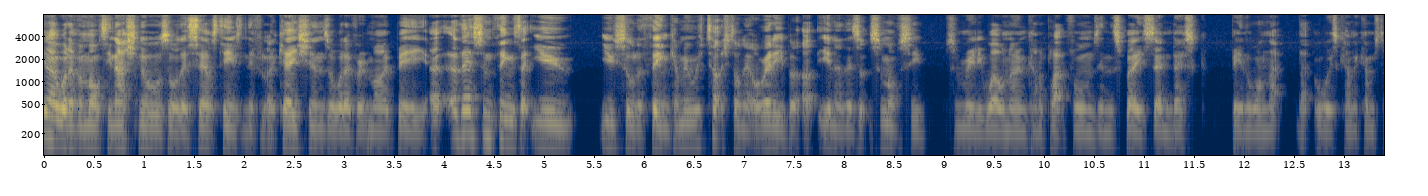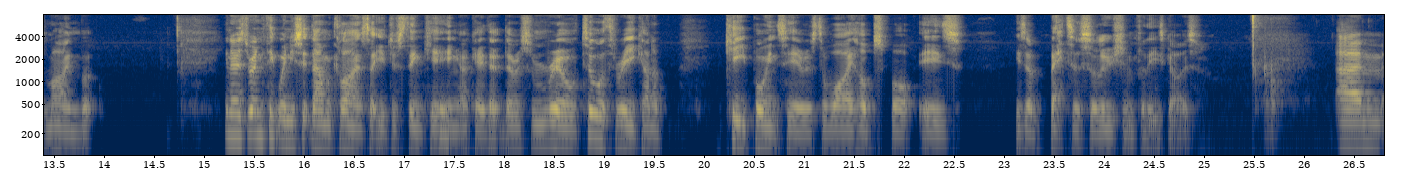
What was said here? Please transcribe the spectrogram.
you know whatever multinationals or their sales teams in different locations or whatever it might be are, are there some things that you you sort of think i mean we've touched on it already but uh, you know there's some obviously some really well known kind of platforms in the space zendesk being the one that that always kind of comes to mind. But you know, is there anything when you sit down with clients that you're just thinking, okay, there, there are some real two or three kind of key points here as to why HubSpot is is a better solution for these guys? Um,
